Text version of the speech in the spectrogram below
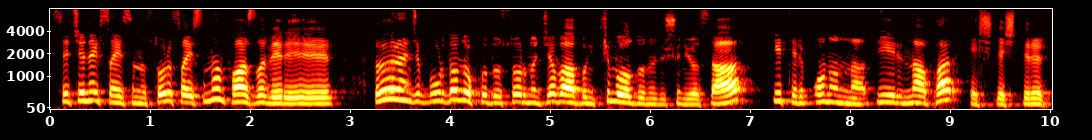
seçenek sayısını soru sayısından fazla verir. Öğrenci buradan okuduğu sorunun cevabın kim olduğunu düşünüyorsa getirip onunla diğerini ne yapar? Eşleştirir.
